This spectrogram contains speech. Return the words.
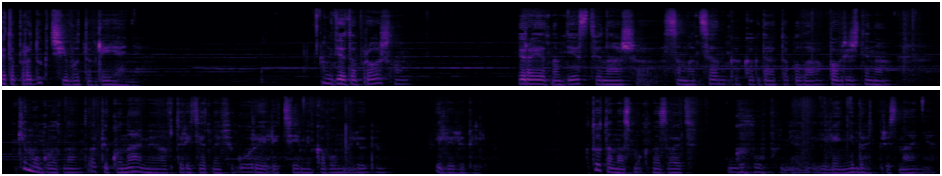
Это продукт чьего-то влияния. Где-то в прошлом, вероятно, в детстве наша самооценка когда-то была повреждена кем угодно, опекунами, авторитетной фигурой или теми, кого мы любим или любили. Кто-то нас мог назвать глупыми или не дать признания,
